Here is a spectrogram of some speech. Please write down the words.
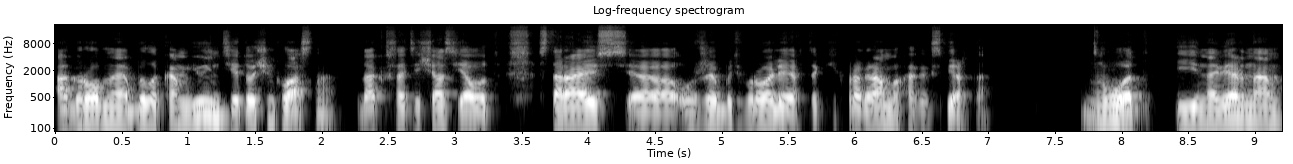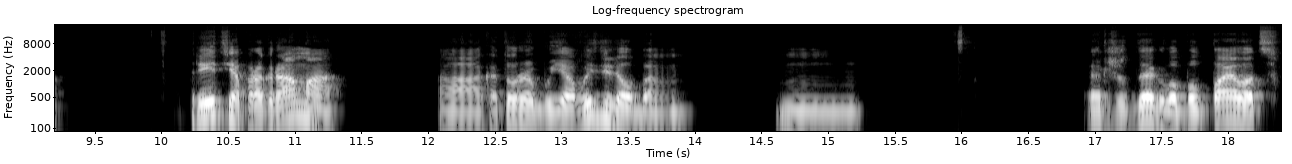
огромное было комьюнити, это очень классно. Да, кстати, сейчас я вот стараюсь э, уже быть в роли в таких программах как эксперта. Вот, и, наверное, третья программа, а, которую бы я выделил бы, RGD, Global Pilots.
